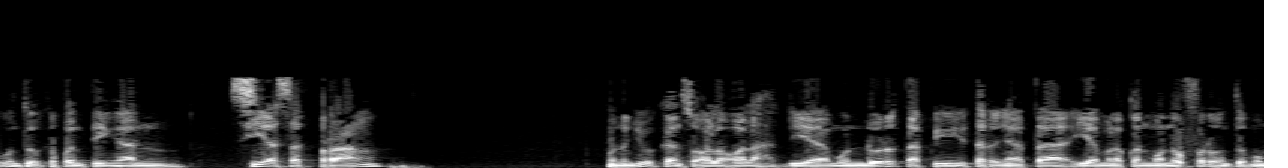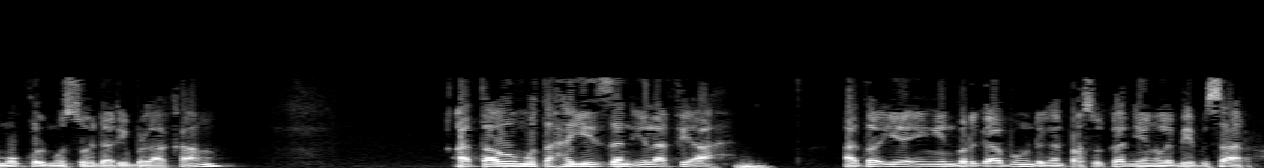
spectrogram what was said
untuk kepentingan siasat perang menunjukkan seolah-olah dia mundur tapi ternyata ia melakukan manuver untuk memukul musuh dari belakang atau mutahayyizan ila fi'ah atau ia ingin bergabung dengan pasukan yang lebih besar.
